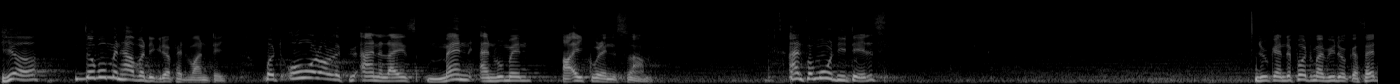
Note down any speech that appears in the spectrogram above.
Here, the women have a degree of advantage. But overall, if you analyze, men and women are equal in Islam. And for more details, you can refer to my video cassette.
